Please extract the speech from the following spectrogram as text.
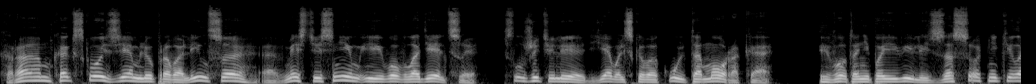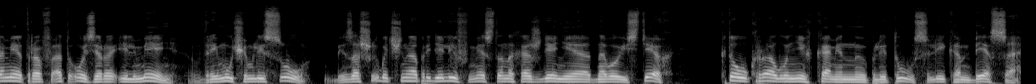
Храм как сквозь землю провалился, а вместе с ним и его владельцы, служители дьявольского культа Морока. И вот они появились за сотни километров от озера Ильмень, в дремучем лесу, безошибочно определив местонахождение одного из тех, кто украл у них каменную плиту с ликом беса,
